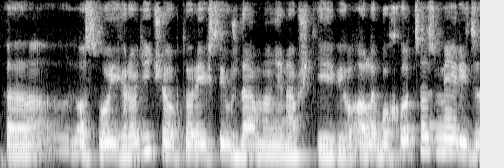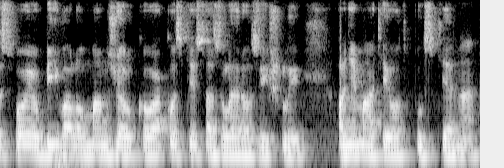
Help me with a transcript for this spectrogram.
o svojich rodičov, ktorých si už dávno nenavštívil. Alebo chod sa zmieriť so svojou bývalou manželkou, ako ste sa zle rozišli a nemáte odpustené.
